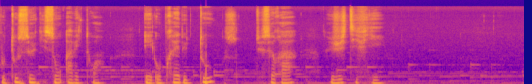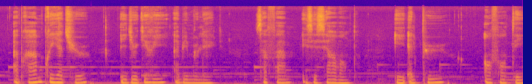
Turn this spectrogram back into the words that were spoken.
pour tous ceux qui sont avec toi. Et auprès de tous, tu seras justifié. Abraham pria Dieu et Dieu guérit Abimelech, sa femme et ses servantes, et elle put enfanter,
